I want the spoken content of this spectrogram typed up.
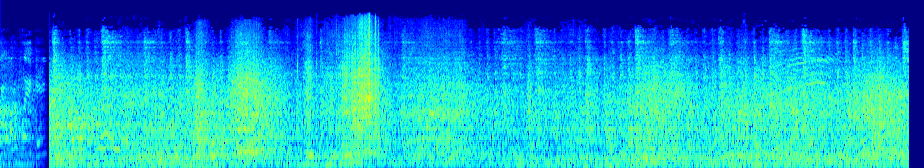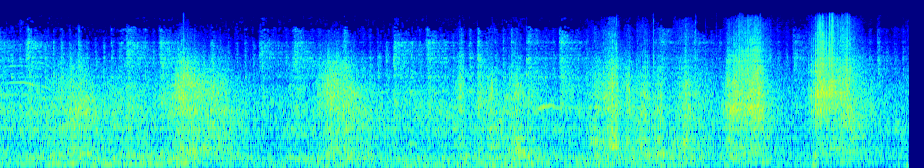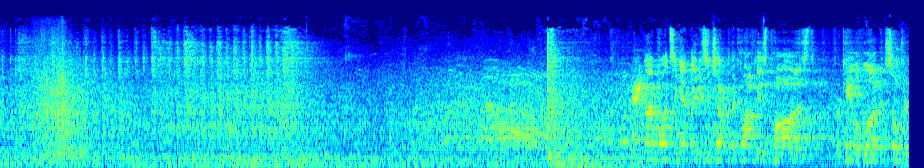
clock is paused for Kayla Blood and Soldier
